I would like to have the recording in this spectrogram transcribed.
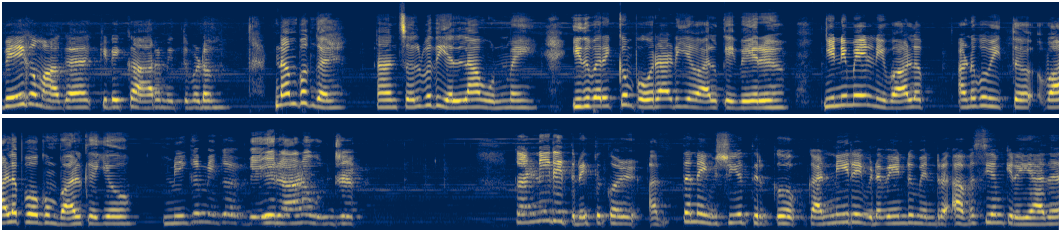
வேகமாக கிடைக்க ஆரம்பித்துவிடும். நம்புங்கள் நான் சொல்வது எல்லாம் உண்மை. இதுவரைக்கும் போராடிய வாழ்க்கை வேறு. இனிமேல் நீ வாழ அனுபவித்து வாழப்போகும் வாழ்க்கையோ? மிக மிக வேறான ஒன்று. கண்ணீரை துடைத்துக்கொள். அத்தனை விஷயத்திற்கும் கண்ணீரை விட வேண்டும் என்ற அவசியம் கிடையாது.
